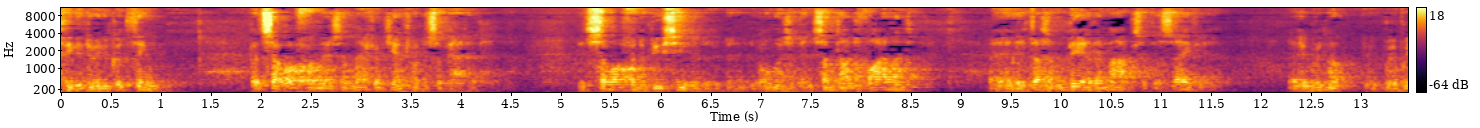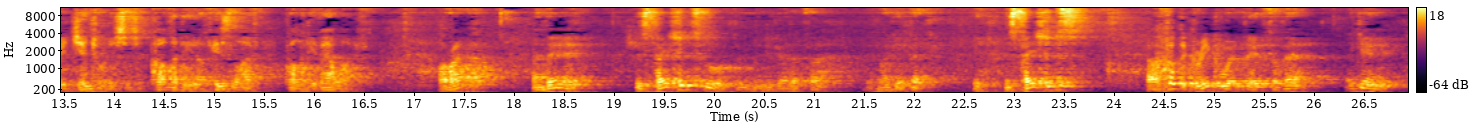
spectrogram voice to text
think they're doing a good thing. But so often there's a lack of gentleness about it. It's so often abusive and, and almost and sometimes violent, and it doesn't bear the marks of the Saviour. Uh, we're not, where gentleness is a quality of his life, quality of our life. All right? And then there's patience. Oh, didn't mean to go that far. When I get back? Yeah. There's patience. I put the Greek word there for that. Again,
